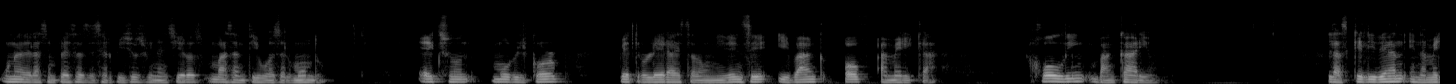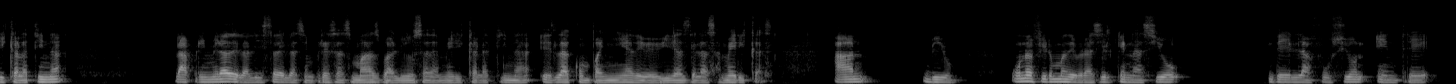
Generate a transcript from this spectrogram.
una de las empresas de servicios financieros más antiguas del mundo, Exxon Mobil Corp., petrolera estadounidense y Bank of America, holding bancario las que lideran en América Latina. La primera de la lista de las empresas más valiosas de América Latina es la Compañía de Bebidas de las Américas, Anview, una firma de Brasil que nació de la fusión entre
